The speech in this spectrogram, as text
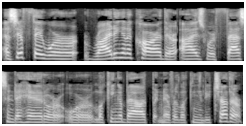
as if they were riding in a car. Their eyes were fastened ahead or, or looking about, but never looking at each other.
